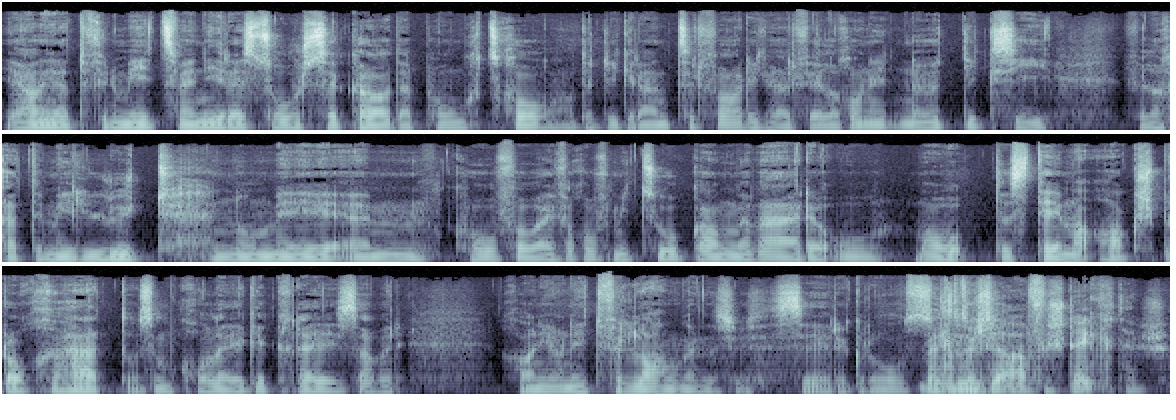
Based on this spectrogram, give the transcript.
ja, ich hatte für mich zu wenig Ressourcen gehabt, an diesen Punkt zu kommen. Oder die Grenzerfahrung wäre vielleicht auch nicht nötig gewesen. Vielleicht hätten mir Leute noch mehr ähm, geholfen, die einfach auf mich zugegangen wären und mal das Thema angesprochen hätten aus dem Kollegenkreis. Aber kann ich auch nicht verlangen. Das ist sehr gross. Weil du es ja auch versteckt hast.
